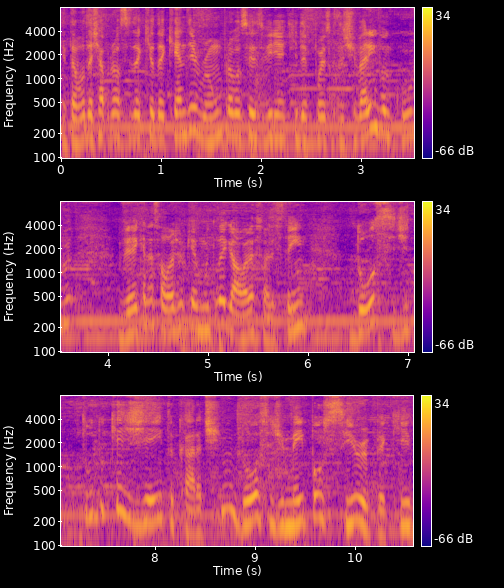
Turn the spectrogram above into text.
Então vou deixar pra vocês aqui o The Candy Room, pra vocês virem aqui depois, quando estiverem em Vancouver, ver aqui nessa loja, porque é muito legal. Olha só, eles têm doce de tudo que é jeito, cara. Tinha um doce de maple syrup aqui.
